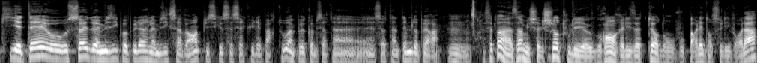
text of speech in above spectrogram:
qui étaient au seuil de la musique populaire et de la musique savante, puisque ça circulait partout, un peu comme certains, certains thèmes d'opéra. Hmm. C'est pas un hasard, Michel Chion, tous les euh, grands réalisateurs dont vous parlez dans ce livre-là,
